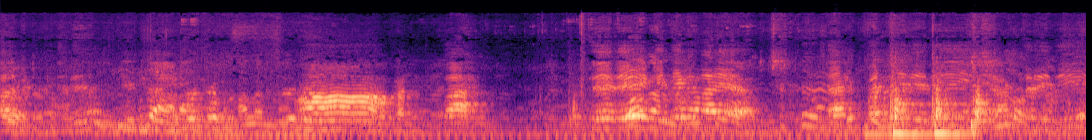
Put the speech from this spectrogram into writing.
మరి. పన్నీర్ ఇది, అత్తరు ఇది.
